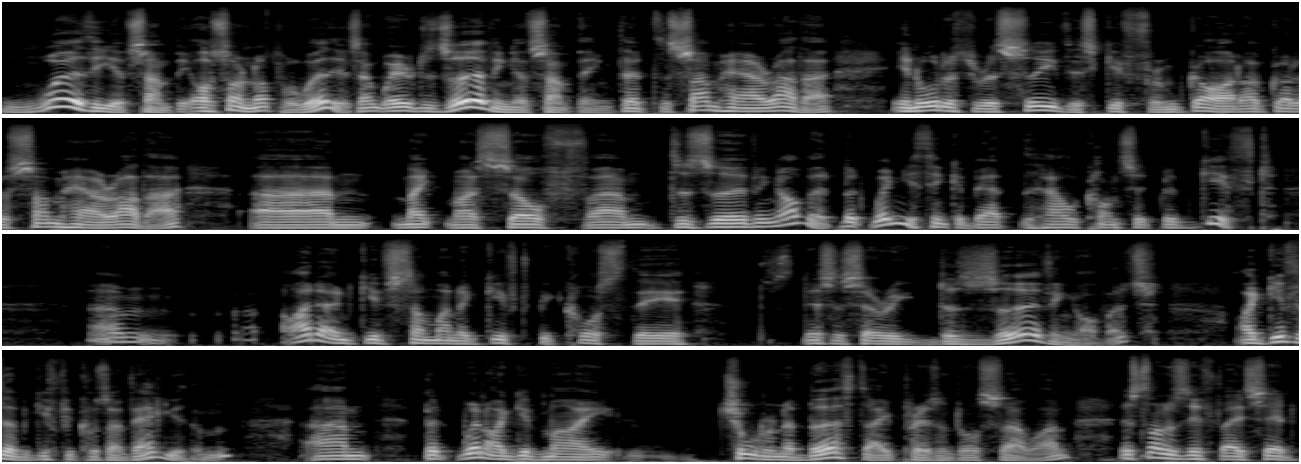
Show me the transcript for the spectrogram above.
worthy of something. Oh, sorry, not worthy of something. We're deserving of something. That somehow or other, in order to receive this gift from God, I've got to somehow or other um, make myself um, deserving of it. But when you think about the whole concept of gift, um, I don't give someone a gift because they're necessarily deserving of it. I give them a gift because I value them. Um, but when I give my children a birthday present or so on. It's not as if they said,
